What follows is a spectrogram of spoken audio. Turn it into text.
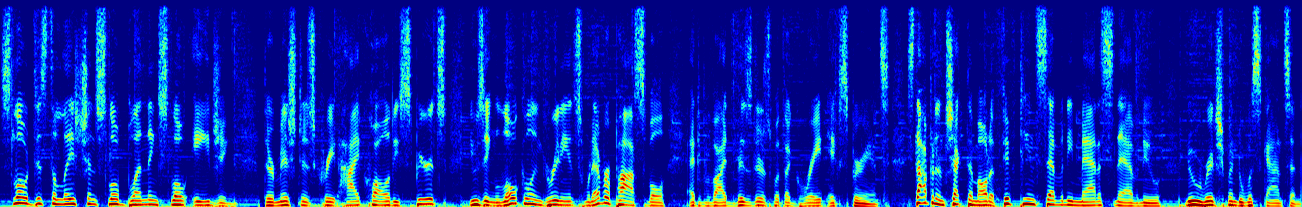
slow distillation, slow blending, slow aging. Their mission is to create high quality spirits using local ingredients whenever possible and to provide visitors with a great experience. Stop in and check them out at 1570 Madison Avenue, New Richmond, Wisconsin.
